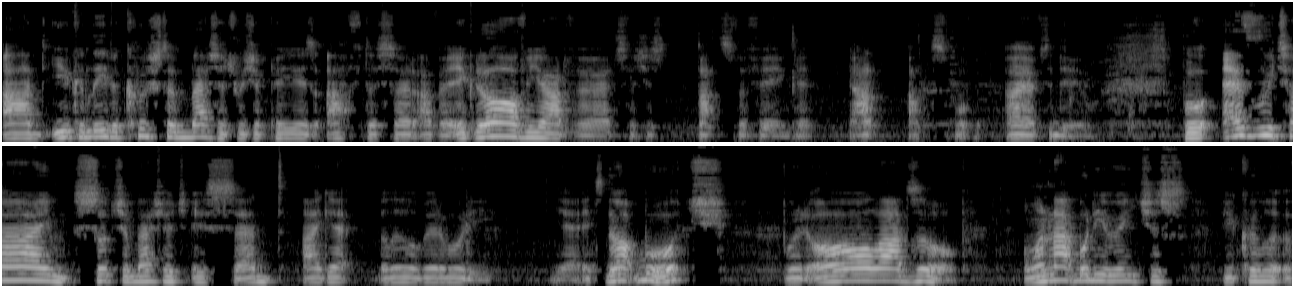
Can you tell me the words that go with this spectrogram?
and you can leave a custom message which appears after said advert. Ignore the adverts, it's just, that's the thing. that's what I have to do. But every time such a message is sent, I get a little bit of money. Yeah, it's not much, but it all adds up. And when that money reaches the equivalent of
